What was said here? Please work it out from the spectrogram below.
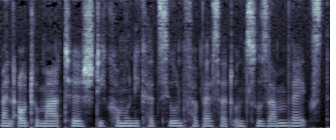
man automatisch die Kommunikation verbessert und zusammenwächst.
